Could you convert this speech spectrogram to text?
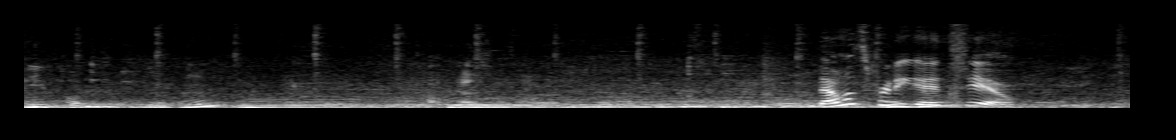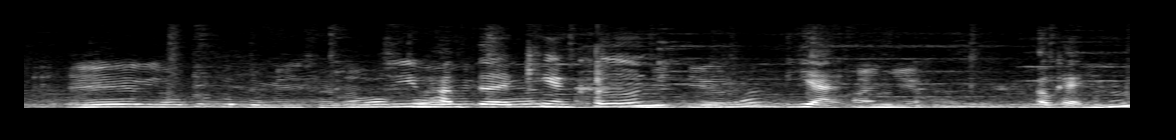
Different. Ujú. That one's pretty good too. El otro que te mencionaba Do you have the Cancun? Mi tierra Yes. añejo. Okay. Ujú.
